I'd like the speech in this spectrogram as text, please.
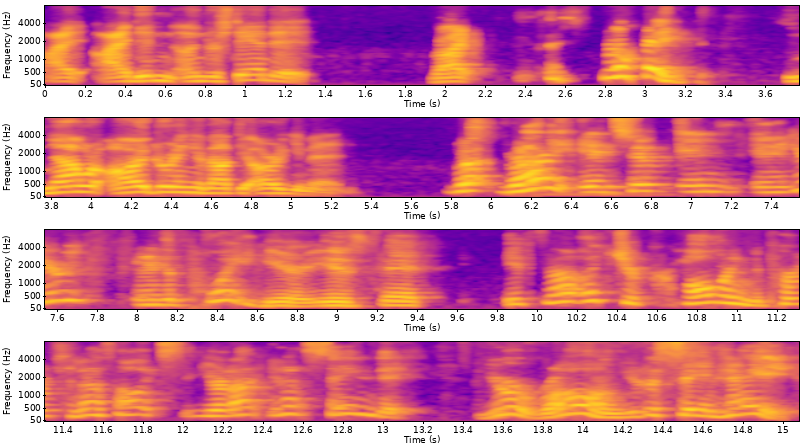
i i didn't understand it right right now we're arguing about the argument Right, right. And so, and and here, and the point here is that it's not like you're calling the person. That's not like you're not you're not saying that you're wrong. You're just saying, hey,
